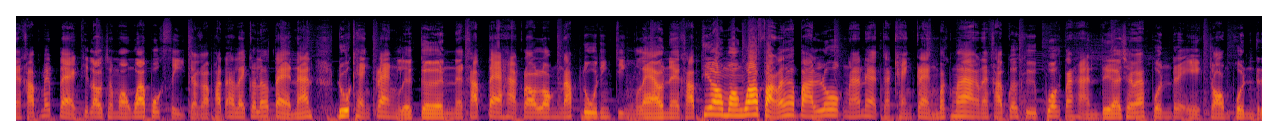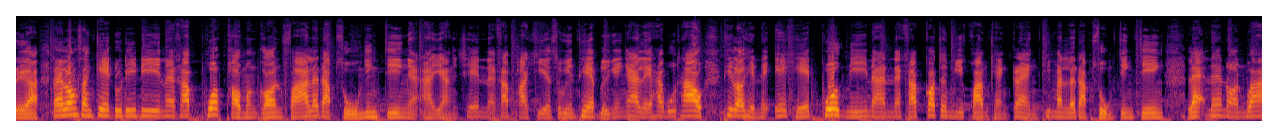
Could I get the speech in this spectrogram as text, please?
นะครับไม่แปลกที่เราจะมองว่าพวกสี่จักรพรรดิอะไรก็แล้วแต่นั้น ดูแข็งแกร่งเหลือเกินนะครับแต่หากเราลองนับดูจริง ๆ แล้วนะครับที่เรามองว่าฝั่งรัฐบาลโลกนั้นเนี่ยจะแข็งแกร่งมากๆนะครับก็คือพวกทหารเรือใช่ไหมพลเรือเอกจอมพลเรือ แต่ลองสังเกตดูดีๆนะครับพวกเผ่ามังกรฟ้าระดับสูงจริงๆเนี่ยอย่างเช่นนะครับพาเคียสวินเทพหรือง่ายๆเลยห้าผู้เท่าที่เราเห็นในเอเคสพวกนี้นั้นนะครับก็จะมีความแข็งแกร่งที่มันระดับสูงจริง ๆ และแน่นอนว่า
